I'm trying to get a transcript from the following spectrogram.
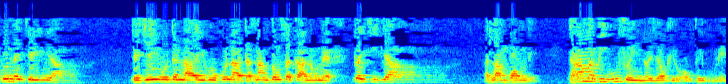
ခုနှစ်ကြိမ်များဒီကြိမ်ကိုတနာရီကိုခုနတနှံ30ကနှုန်းနဲ့တွက်ကြည့်ပြအလံပေါင်းလေဒါမသိဘူးဆိုရင်တော့ယောဂီတို့ဟုတ်သေးဘူးလေ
